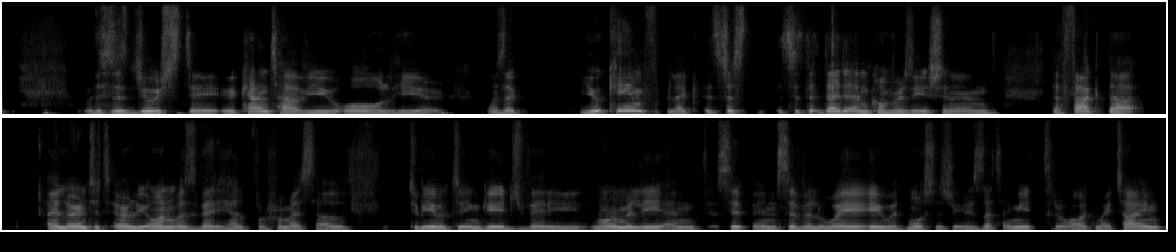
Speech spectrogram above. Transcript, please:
this is Jewish state. We can't have you all here. I was like, you came like it's just it's just a dead end conversation, and the fact that I learned it early on was very helpful for myself to be able to engage very normally and in civil way with most Israelis that I meet throughout my time.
